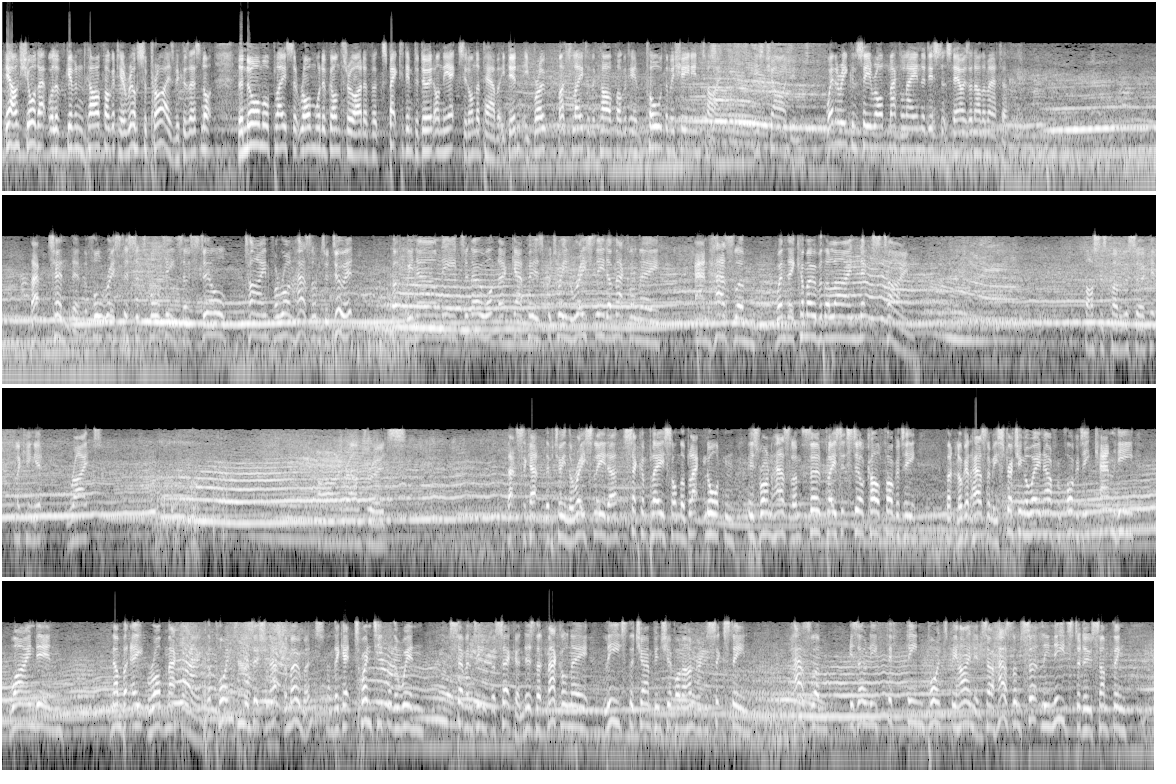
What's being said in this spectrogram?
Yeah, I'm sure that will have given Carl Fogarty a real surprise because that's not the normal place that Ron would have gone through. I'd have expected him to do it on the exit, on the power, but he didn't. He broke much later than Carl Fogarty and pulled the machine in time. He's charging. Whether he can see Rob McElnea in the distance now is another matter. Lap 10 then, the full race distance 14, so still time for Ron Haslam to do it, but we now need to know what that gap is between race leader McElnea and Haslam when they come over the line next time. Fastest part of the circuit, flicking it right. Oh, around Druids. That's the gap between the race leader. Second place on the Black Norton is Ron Haslam. Third place, it's still Carl Fogarty. But look at Haslam. He's stretching away now from Fogarty. Can he wind in number eight, Rob McElnea? The point position at the moment, and they get 20 for the win, 17 for second, is that McElnea leads the championship on 116. Haslam is only 15 points behind him. So Haslam certainly needs to do something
